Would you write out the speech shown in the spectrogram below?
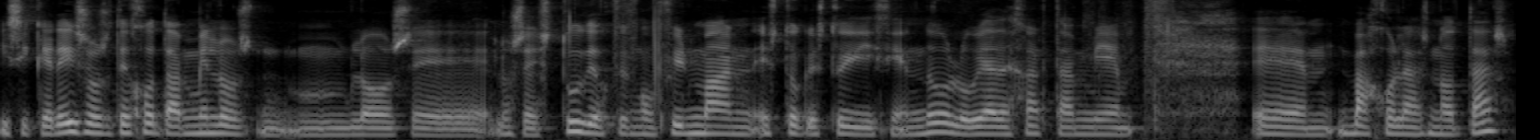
y si queréis os dejo también los, los, eh, los, estudios que confirman esto que estoy diciendo, lo voy a dejar también eh, bajo las notas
